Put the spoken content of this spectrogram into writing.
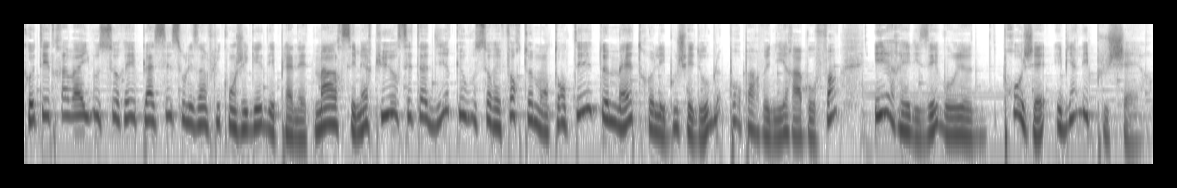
côté travail, vous serez placé sous les influx conjugués des planètes Mars et Mercure, c'est-à-dire que vous serez fortement tenté de mettre les bouchées doubles pour parvenir à vos fins et réaliser vos projets eh bien, les plus chers.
